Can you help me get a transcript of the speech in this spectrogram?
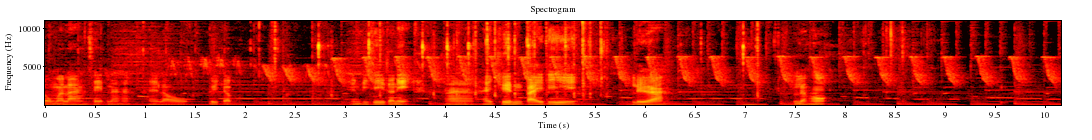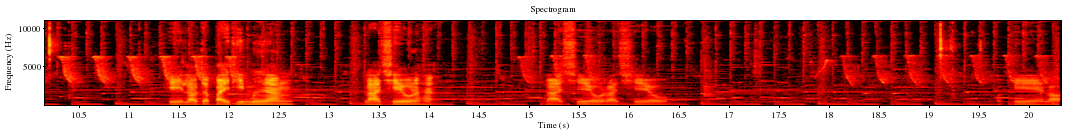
ลงมาล่างเสร็จนะฮะ ให้เราคุยกับ NPC ตัวนี้ อ่า ให้ขึ้นไปที่เรือ เรือหอกโอเค เราจะไปที่เมืองลาเชลนะฮะ ลาเชล ลาเชล โอเค เรา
